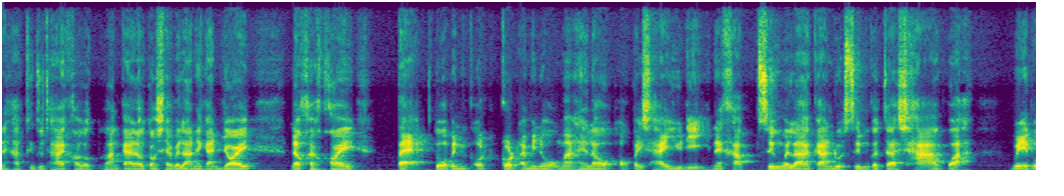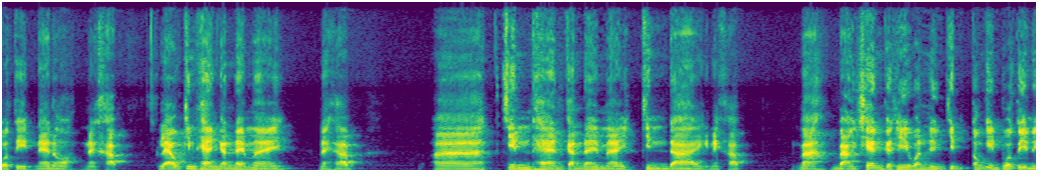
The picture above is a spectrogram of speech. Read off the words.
นะครับ ถึงสุดท้ายเขาร่างกายเราต้องใช้เวลาในการย่อย แล้วค่อยๆ แตกตัวเป็นกรดอะมิโนมาให้เราออกไปใช้อยู่ดีนะครับ ซึ่งเวลาการดูดซึมก็จะช้ากว่าเวโปรตีนแน่นอนนะครับ แล้วกินแทนกันได้ไหมนะครับกินแทนกันได้ไหมกินได้นะครับมาบางเช่นกะทิวันหนึ่งกินต้องกินโปรตีน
